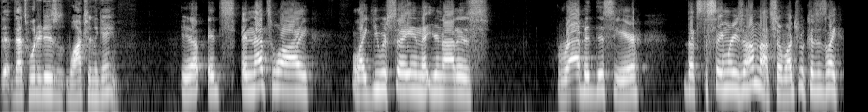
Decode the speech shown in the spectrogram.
that's what it is watching the game. Yep, it's and that's why, like you were saying, that you're not as rabid this year. That's the same reason I'm not so much because it's like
